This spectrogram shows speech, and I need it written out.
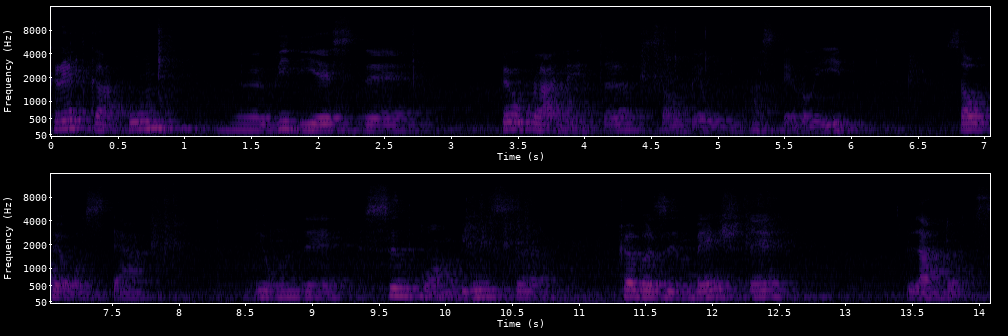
cred că acum uh, Vidi este pe o planetă sau pe un asteroid sau pe o stea de unde sunt convinsă că vă zâmbește la toți.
